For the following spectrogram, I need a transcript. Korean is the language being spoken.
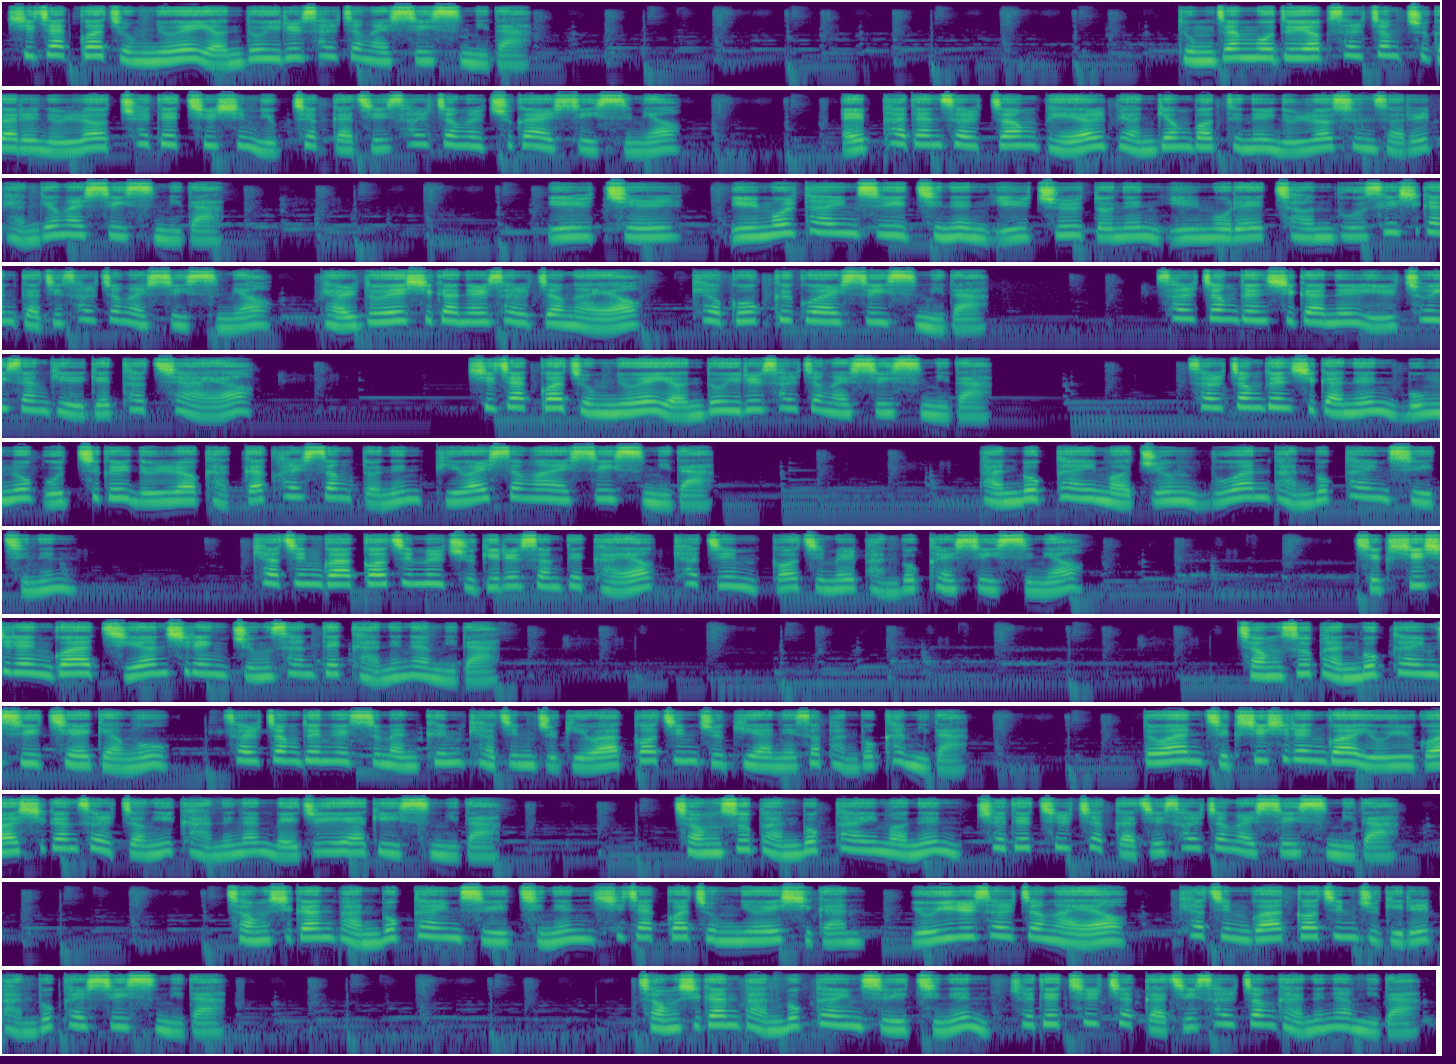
시작과 종료의 연도일을 설정할 수 있습니다. 동작 모드 옆 설정 추가를 눌러 최대 76초까지 설정을 추가할 수 있으며 앱 하단 설정 배열 변경 버튼을 눌러 순서를 변경할 수 있습니다. 일출, 일몰 타임 스위치는 일출 또는 일몰의 전부 3시간까지 설정할 수 있으며 별도의 시간을 설정하여 켜고 끄고 할 수 있습니다. 설정된 시간을 1초 이상 길게 터치하여 시작과 종료의 연도일을 설정할 수 있습니다. 설정된 시간은 목록 우측을 눌러 각각 활성 또는 비활성화할 수 있습니다. 반복 타이머 중 무한 반복 타임 스위치는 켜짐과 꺼짐을 주기를 선택하여 켜짐, 꺼짐을 반복할 수 있으며 즉시 실행과 지연 실행 중 선택 가능합니다. 정수 반복 타임 스위치의 경우 설정된 횟수만큼 켜짐 주기와 꺼짐 주기 안에서 반복합니다. 또한 즉시 실행과 요일과 시간 설정이 가능한 매주 예약이 있습니다. 정수 반복 타이머는 최대 7차까지 설정할 수 있습니다. 정시간 반복 타임 스위치는 시작과 종료의 시간, 요일을 설정하여 켜짐과 꺼짐 주기를 반복할 수 있습니다. 정시간 반복 타임 스위치는 최대 7차까지 설정 가능합니다.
